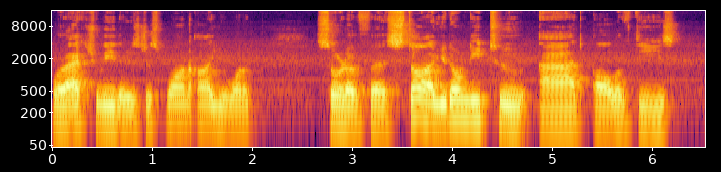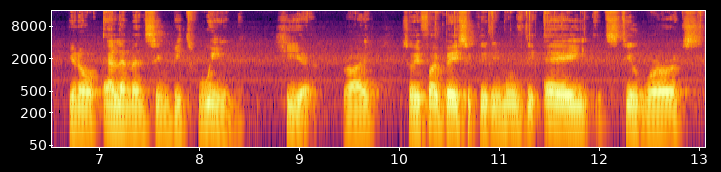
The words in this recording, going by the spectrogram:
or actually there is just one I you want to sort of uh, style. You don't need to add all of these, you know, elements in between here, right? So if I basically remove the A, it still works.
